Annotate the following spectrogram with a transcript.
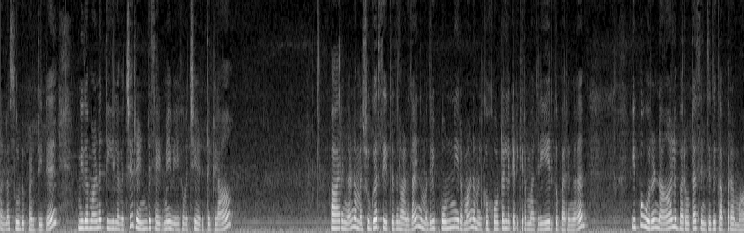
நல்லா சூடுபடுத்திட்டு மிதமான தீயில வச்சு ரெண்டு சைடுமே வேக வச்சு எடுத்துக்கலாம். பாருங்கள் நம்ம சுகர் சேர்த்ததுனால தான் இந்த மாதிரி பொன்னிறமாக நம்மளுக்கு ஹோட்டலில் கிடைக்கிற மாதிரியே இருக்குது பாருங்கள் இப்போ ஒரு நாலு பரோட்டா செஞ்சதுக்கு அப்புறமா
